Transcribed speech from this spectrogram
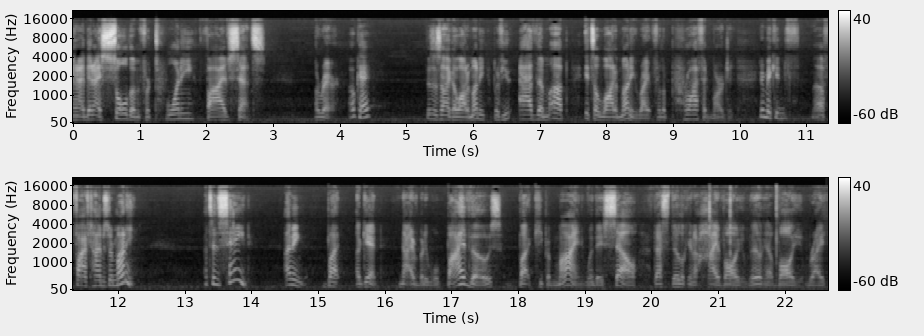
And I, then I sold them for 25 cents a rare. Okay. Doesn't sound like a lot of money, but if you add them up, it's a lot of money, right? For the profit margin. You're making uh, five times their money. That's insane. I mean, but again, not everybody will buy those, but keep in mind when they sell, that's they're looking at high volume. They're looking at volume, right?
